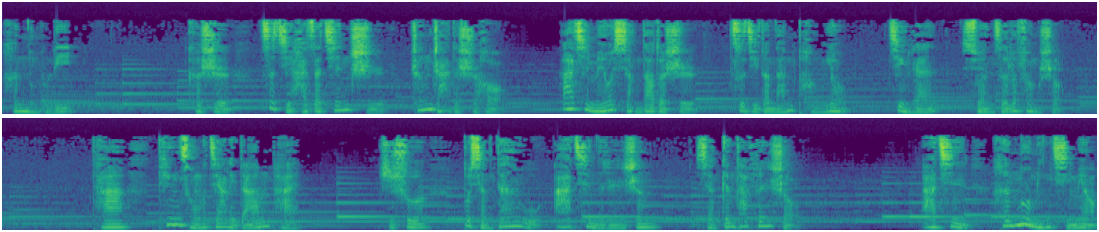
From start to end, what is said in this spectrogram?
和努力。可是自己还在坚持挣扎的时候，阿庆没有想到的是自己的男朋友。竟然选择了放手。他听从了家里的安排，只说不想耽误阿庆的人生，想跟他分手。阿庆很莫名其妙，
